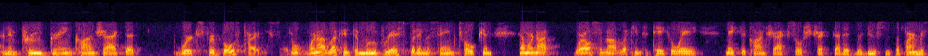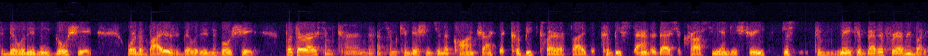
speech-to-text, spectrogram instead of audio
an improved grain contract that works for both parties. I don't, we're not looking to move risk, but in the same token, and we're not, we're also not looking to take away, make the contract so strict that it reduces the farmer's ability to negotiate or the buyer's ability to negotiate. But there are some terms and some conditions in the contract that could be clarified, that could be standardized across the industry, just to make it better for everybody.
